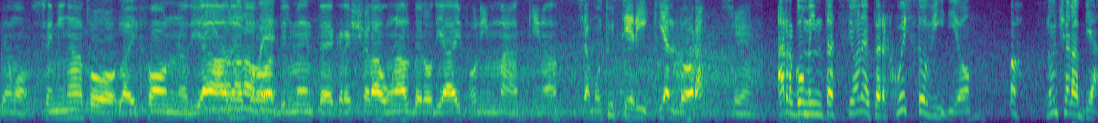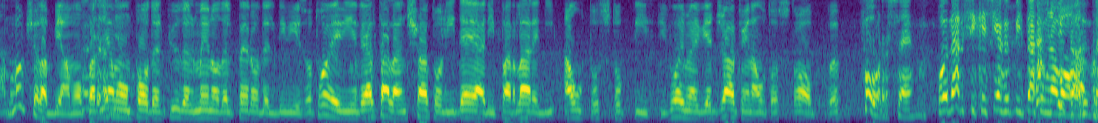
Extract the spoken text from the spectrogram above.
abbiamo seminato l'iPhone di Sì, Ale, no, no, beh. probabilmente crescerà un albero di iPhone in macchina. Siamo tutti ricchi, allora. Sì. Argomentazione per questo video. Ah, Non ce l'abbiamo. Non ce l'abbiamo, parliamo un po' del più, del meno, del pero, del diviso. Tu avevi in realtà lanciato l'idea di parlare di autostoppisti. Tu hai mai viaggiato in autostop? Forse. Può darsi che sia capitato una volta.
